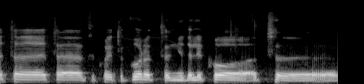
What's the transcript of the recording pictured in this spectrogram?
это, это какой-то город недалеко от э,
